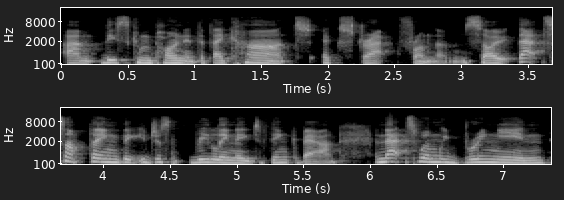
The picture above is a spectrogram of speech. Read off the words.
um, this component that they can't extract from them. So that's something that you just really need to think about. And that's when we bring in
